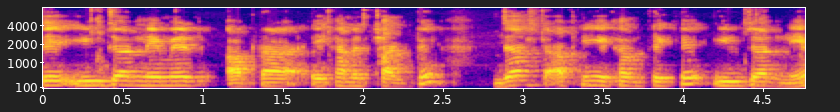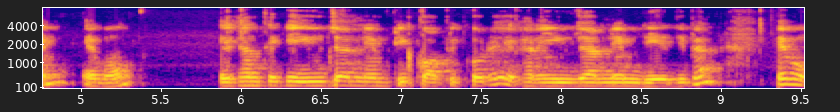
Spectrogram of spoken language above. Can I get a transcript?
যে ইউজার নেমের আপনার এখানে থাকবে জাস্ট আপনি এখান থেকে ইউজার নেম এবং এখান থেকে ইউজার নেমটি কপি করে এখানে ইউজার নেম দিয়ে দিবেন এবং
